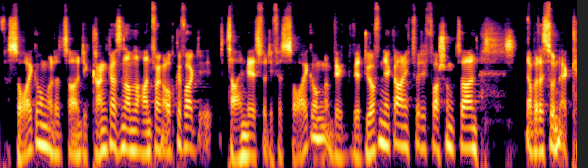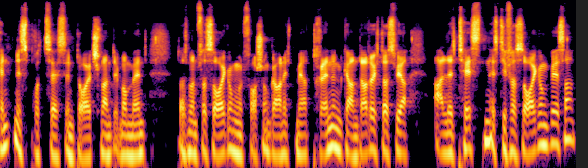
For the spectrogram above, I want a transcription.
Versorgung oder zahlen die Krankenkassen haben am Anfang auch gefragt, zahlen wir jetzt für die Versorgung? Wir, wir dürfen ja gar nicht für die Forschung zahlen. Aber das ist so ein Erkenntnisprozess in Deutschland im Moment, dass man Versorgung und Forschung gar nicht mehr trennen kann. Dadurch, dass wir alle testen, ist die Versorgung besser.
